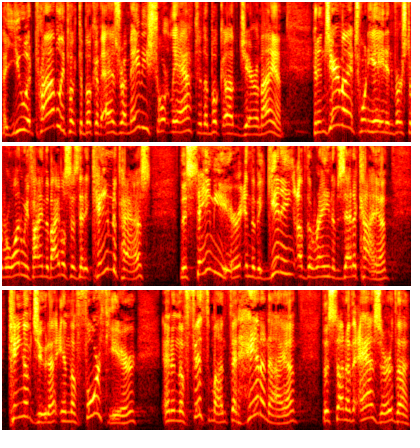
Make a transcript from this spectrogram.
uh, you would probably put the book of Ezra maybe shortly after the book of Jeremiah. And in Jeremiah 28, in verse number 1, we find the Bible says that it came to pass the same year, in the beginning of the reign of Zedekiah, king of Judah, in the fourth year, and in the fifth month, that Hananiah, the son of Azur, the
